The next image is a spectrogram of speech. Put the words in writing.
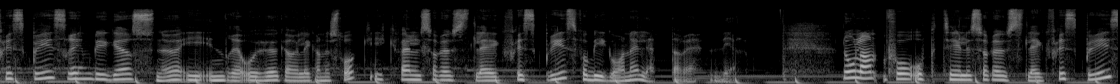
frisk bris, regnbyger, snø i indre og høyereliggende strøk. I kveld sørøstlig frisk bris, forbigående lettere vær. Nordland får opp til sørøstlig frisk bris.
